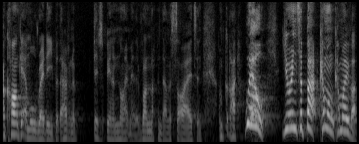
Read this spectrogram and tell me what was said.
I can't get them all ready, but they're having a they're just being a nightmare. They're running up and down the sides. And I'm like, Will, you're into bat. Come on, come over.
